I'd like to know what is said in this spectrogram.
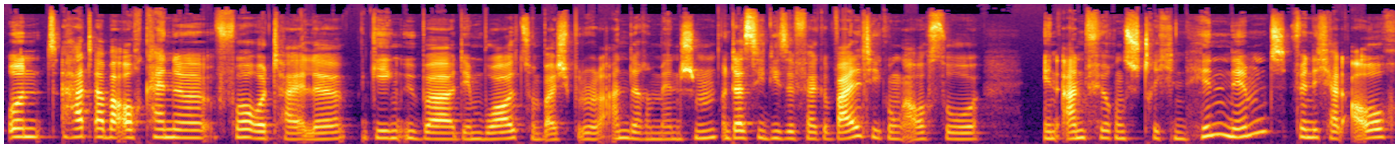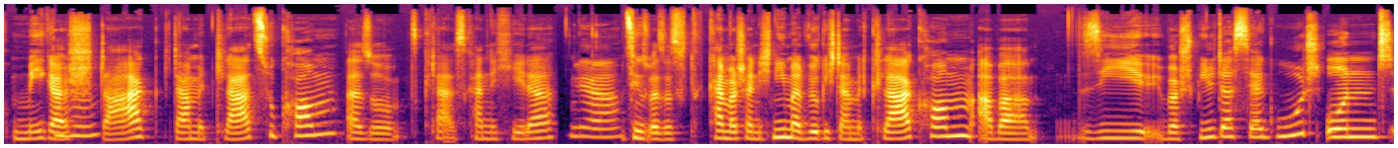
und hat aber auch keine Vorurteile gegenüber dem Wall zum Beispiel oder anderen Menschen. Und dass sie diese Vergewaltigung auch so in Anführungsstrichen hinnimmt, finde ich halt auch mega mhm. stark, damit klarzukommen. Also klar, das kann nicht jeder. Ja. Beziehungsweise es kann wahrscheinlich niemand wirklich damit klarkommen, aber sie überspielt das sehr gut. Und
